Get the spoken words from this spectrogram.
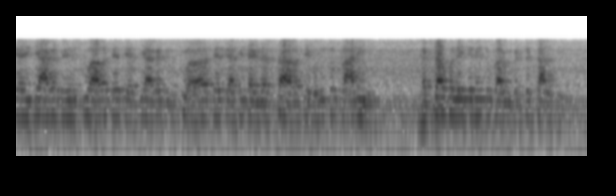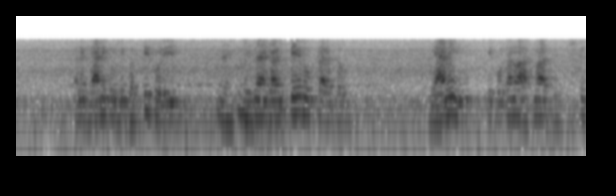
કે અહીંથી આગળ જઈને શું આવે છે, ત્યાંથી આગળ જઈને શું આવે છે, ત્યાંથી ત્યાં રસ્તા આવે છે બધું તો પ્લાનિંગ નકશા ઉપર લઈ જઈને શું કામ કરશે, ચાલશે. અને જ્ઞાની પુરુષની ભક્તિ છોડી કારણે તે રૂપ તારે થવું. જ્ઞાની એ પોતાનો આત્મા છે. શું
